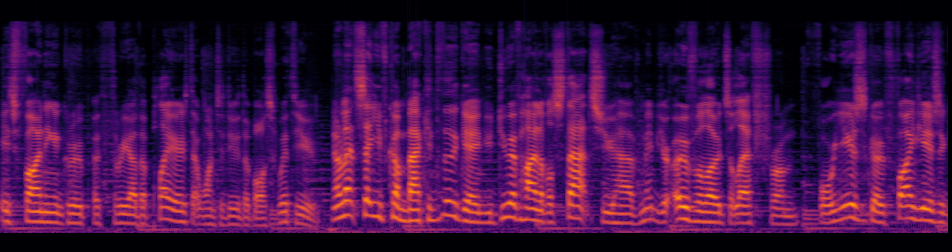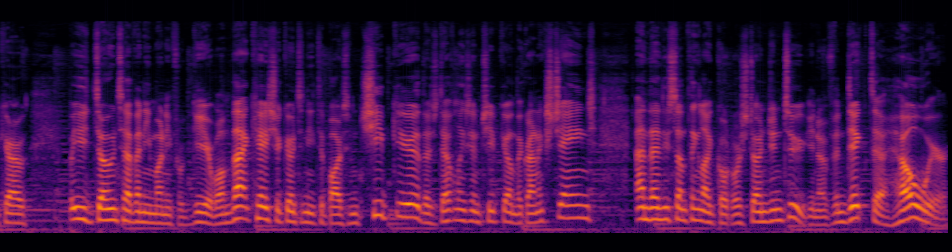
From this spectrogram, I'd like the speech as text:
is finding a group of 3 other players that want to do the boss with you. Now let's say you've come back into the game, you do have high level stats, you have maybe your overloads left from 4 years ago, 5 years ago, but you don't have any money for gear. Well, in that case, you're going to need to buy some cheap gear. There's definitely some cheap gear on the Grand Exchange. And then do something like God Wars Dungeon 2, you know, Vindicta, Helwyr.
